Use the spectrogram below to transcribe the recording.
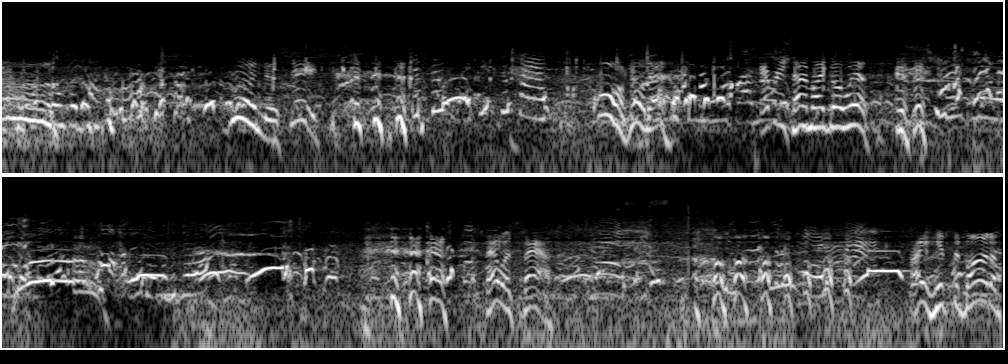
oh, goodness sakes. oh, no, that. Every time I go with. that was fast. I hit the bottom.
